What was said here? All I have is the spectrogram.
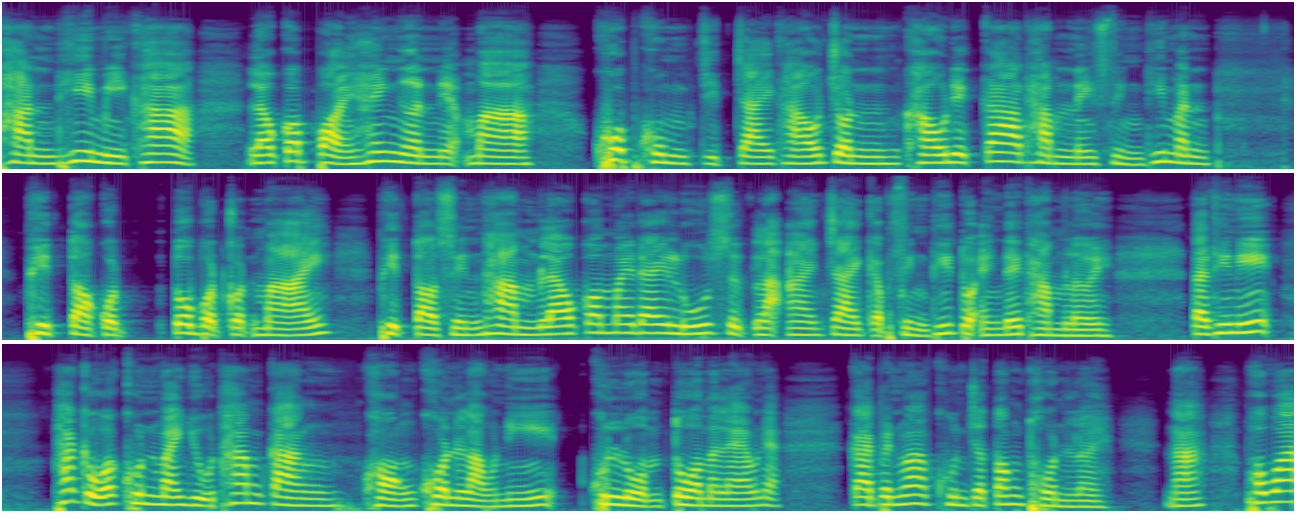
พันธ์ที่มีค่า แล้วก็ปล่อยให้เงินเนี่ยมา ควบคุมจิตใจเขาจนเขาได้กล้าทำในสิ่งที่มันผิดต่อกฎตัวบทกฎหมาย ผิดต่อศีลธรรม แล้วก็ไม่ได้รู้สึกละอายใจกับสิ่งที่ตัวเองได้ทำเลย แต่ทีนี้ถ้าเกิดว่าคุณมาอยู่ท่ามกลางของคนเหล่านี้ คุณหลวมตัวมาแล้วเนี่ย กลายเป็นว่าคุณจะต้องทนเลยนะ เพราะว่า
